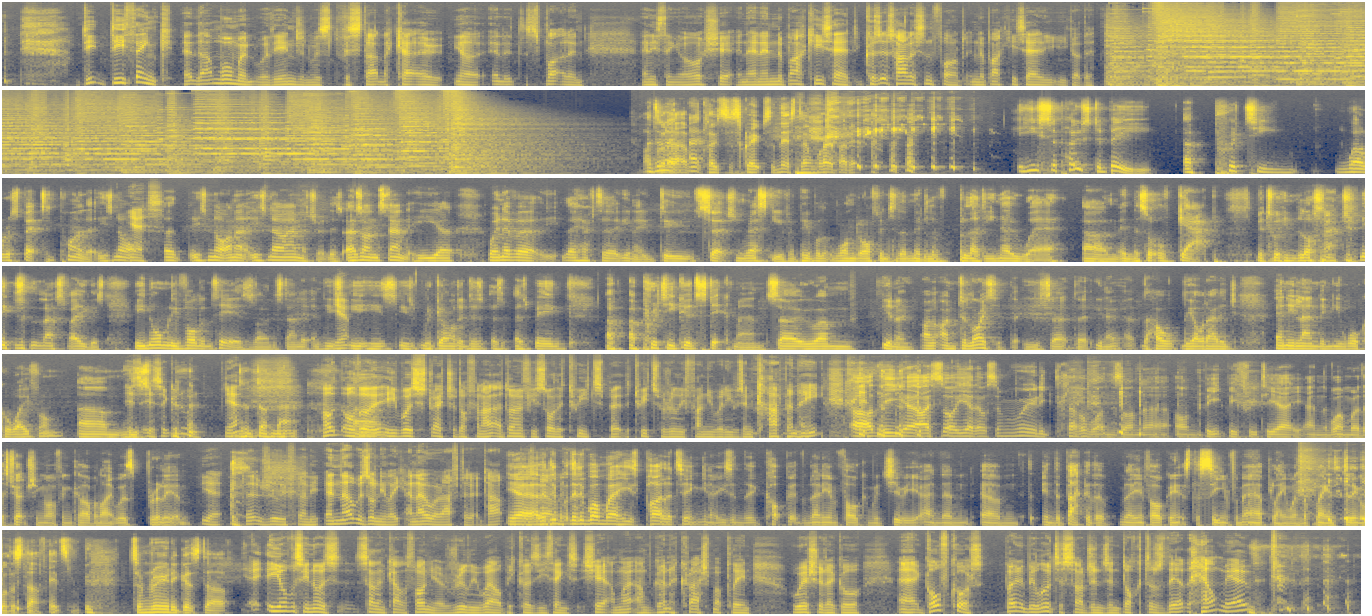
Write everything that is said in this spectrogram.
Do, do you think at that moment where the engine was, was starting to cut out, you know, and it's spluttering, and he's thinking, oh shit, and then in the back of his head, because it's Harrison Ford, in the back of his head, you got the. I've don't got know, out I- of closer scrapes than this. Don't worry about it. He's supposed to be a pretty well respected pilot. He's not. Yes. A, he's not. An, he's no amateur at this. As I understand it, he uh, whenever they have to, you know, do search and rescue for people that wander off into the middle of bloody nowhere. Um, in the sort of gap between Los Angeles and Las Vegas, he normally volunteers, as I understand it, and he's Yep. he, he's he's regarded as, as, as being a, a pretty good stick man. So um, you know, I'm, I'm delighted that he's uh, that you know the whole the old adage, any landing you walk away from, um, Is, is a good one. Yeah. done that. Although Um, he was stretchered off, and I, I don't know if you saw the tweets, but the tweets were really funny where he was in carbonite. uh, the uh, I saw, yeah, there were some really clever ones on uh, on B, B3TA, and the one where they're stretching off in carbonite was brilliant. yeah, that was really funny. And that was only like an hour after it happened. Yeah, as they did, they did one where he's piloting, you know, he's in the cockpit of the Millennium Falcon with Chewie, and then um, in the back of the Millennium Falcon, it's the scene from Airplane when the plane's doing all the stuff. It's some really good stuff. He obviously knows Southern California really well because he thinks, shit, I'm, I'm going to crash my plane. Where should I go? Uh, golf course. Bound to be loads of surgeons and doctors there to help me out.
